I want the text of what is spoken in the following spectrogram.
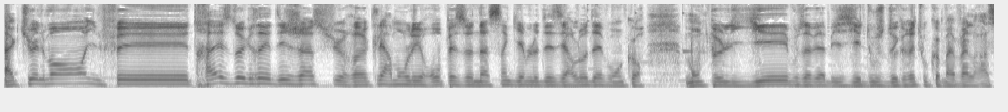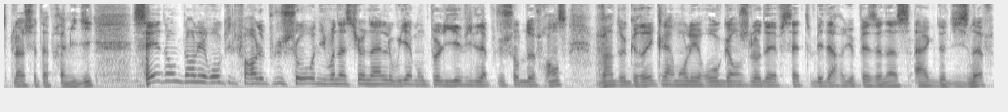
Actuellement, il fait 13 degrés déjà sur Clermont-Lérault, Pézenas, Saint-Guilhem-le-Désert, Lodève ou encore Montpellier. Vous avez à Béziers 12 degrés, tout comme à Valras-Plage cet après-midi. C'est donc dans l'Hérault qu'il fera le plus chaud au niveau national. Oui, à Montpellier, ville la plus chaude de France. 20 degrés, Clermont-Lérault, Ganges, Lodève 7, Bédarieux, Pézenas, Agde 19.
